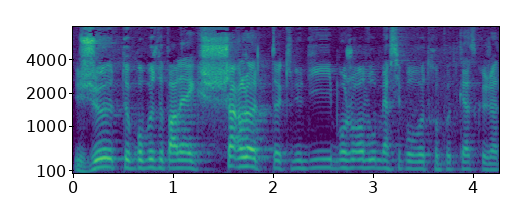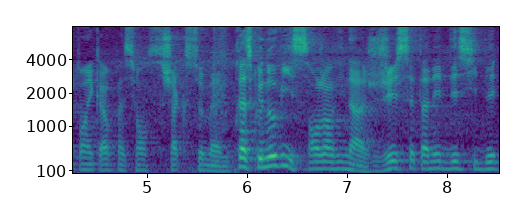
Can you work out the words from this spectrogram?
Je te propose de parler avec Charlotte qui nous dit Bonjour à vous, merci pour votre podcast que j'attends avec impatience chaque semaine. Presque novice en jardinage, j'ai cette année décidé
